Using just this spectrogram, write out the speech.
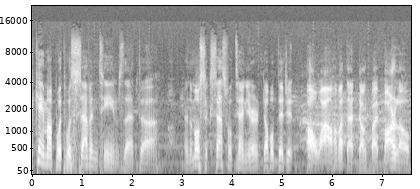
I came up with was seven teams that, uh, and the most successful tenure, double digit. Oh wow! How about that dunk by Barlow?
